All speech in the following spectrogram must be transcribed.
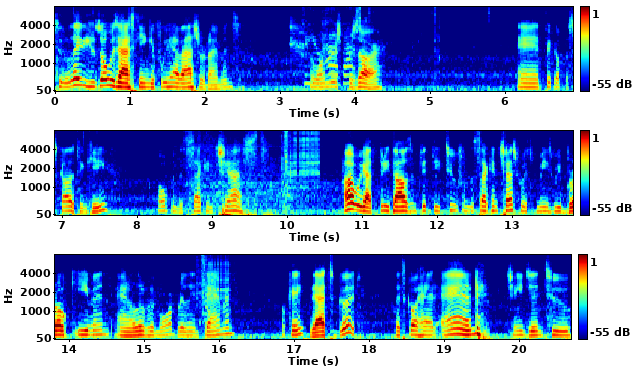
to the lady who's always asking if we have Astral Diamonds the Wondrous Bazaar and pick up a skeleton key. Open the second chest. Oh, we got 3,052 from the second chest, which means we broke even and a little bit more. Brilliant diamond. Okay, that's good. Let's go ahead and change into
